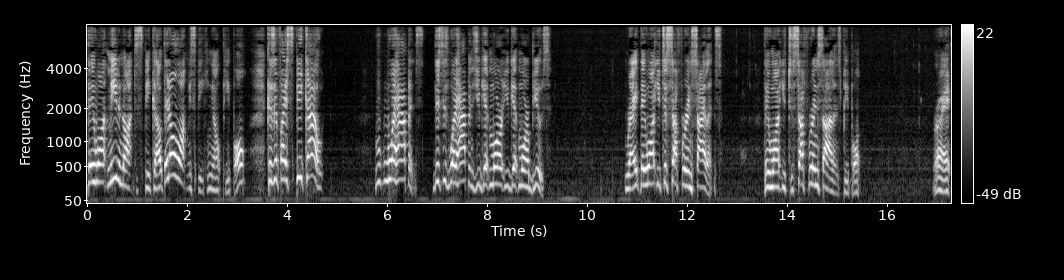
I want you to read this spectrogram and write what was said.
they want me to not to speak out. They don't want me speaking out, people. Because if I speak out, what happens? This is what happens. You get more, you get more abuse right? They want you to suffer in silence. They want you to suffer in silence, people. Right?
